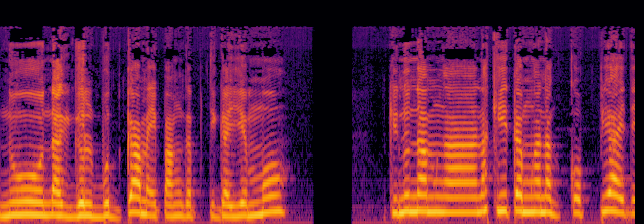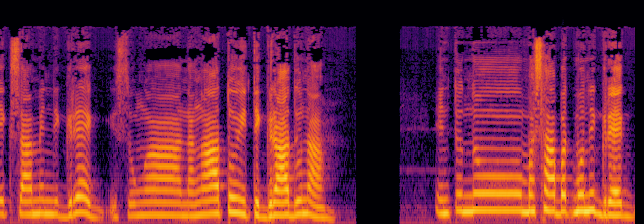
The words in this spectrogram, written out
No nagulbod ka maipanggap ti gayem mo. Kinunam nga nakitam nga nagkopya iti eksamen ni Greg. Iso nga nangato iti grado na Into no masabat mo ni Greg,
